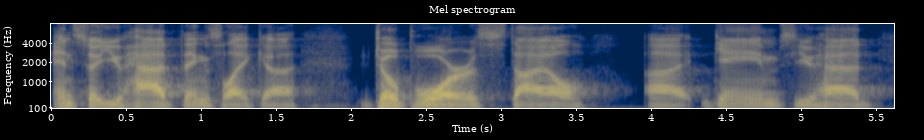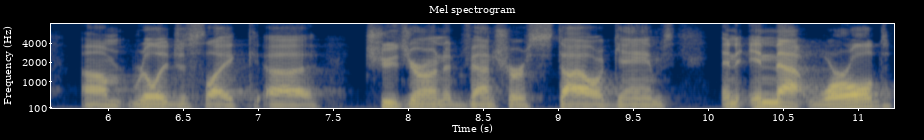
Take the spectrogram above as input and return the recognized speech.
And so you had things like uh, Dope Wars style uh, games. You had um, really just like uh, choose your own adventure style games. And in that world,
